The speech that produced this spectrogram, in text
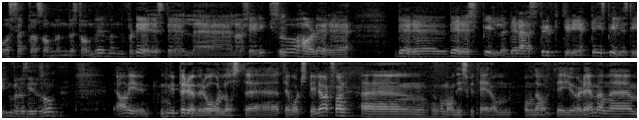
å, sette sammen bestandig. Men for deres del, eh, Lars Erik, så mm. har dere dere, dere, spiller, dere er strukturerte i spillestilen, for å si det sånn. Ja, vi, vi, prøver å holde oss til, til, vårt spill, i hvert fall. Eh, kan man diskutere om, om, det alltid gjør det, men eh,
